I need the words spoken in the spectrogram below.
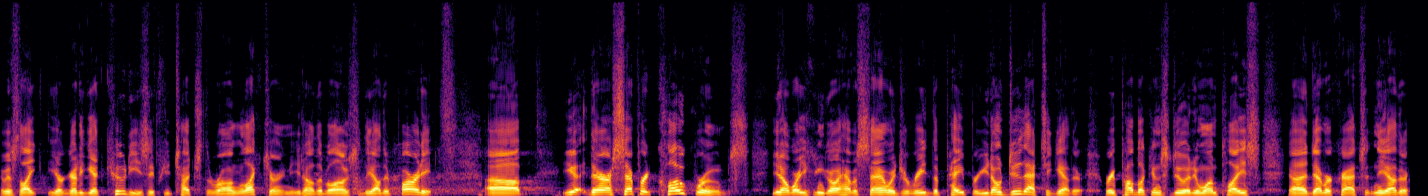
It was like you're going to get cooties if you touch the wrong lectern, you know, that belongs to the other party. Uh, you, there are separate cloakrooms, you know, where you can go have a sandwich or read the paper. You don't do that together. Republicans do it in one place, uh, Democrats in the other.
